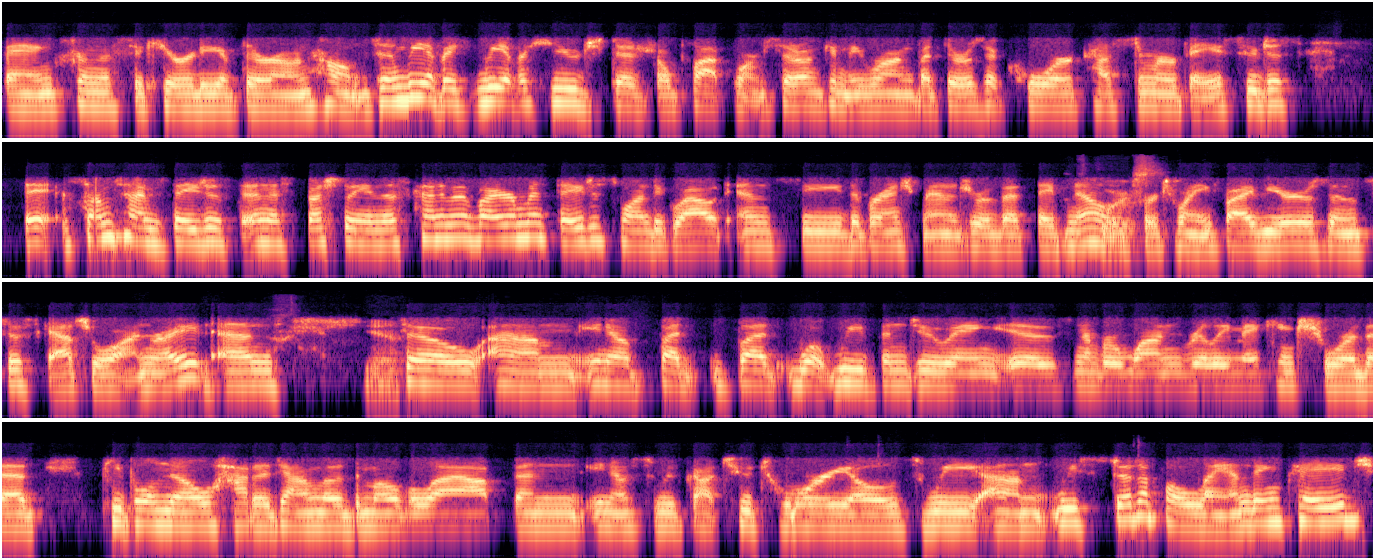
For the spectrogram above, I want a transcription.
bank from the security of their own homes. And we have a we have a huge digital platform, so don't get me wrong, but there's a core customer base who just they, sometimes they just, and especially in this kind of environment, they just wanted to go out and see the branch manager that they've known for 25 years in Saskatchewan, right? And yeah. so, um, you know, but but what we've been doing is number one, really making sure that people know how to download the mobile app, and you know, so we've got tutorials. We um, we stood up a landing page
